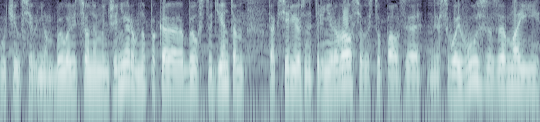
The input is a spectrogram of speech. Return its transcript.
учился в нем, был авиационным инженером, но пока был студентом, так серьезно тренировался, выступал за свой вуз, за мои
